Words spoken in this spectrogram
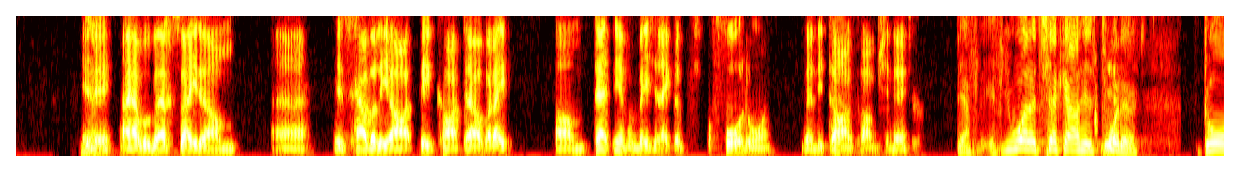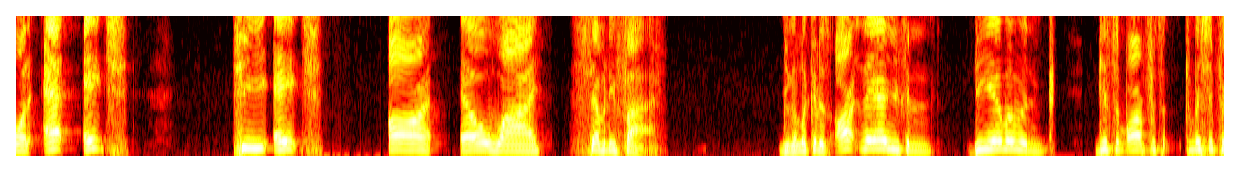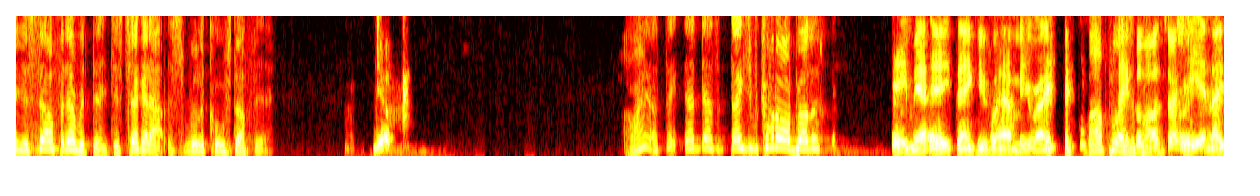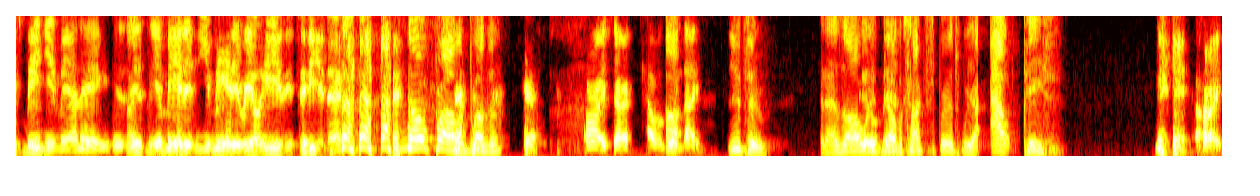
You Yes. know, I have a website. Um, uh, it's Hatherley art big cartel, but I um that information I could afford on when the time comes. You know. definitely. If you want to check out his Yeah. Twitter, go on at H T H R L Y 75. You can look at his art there. You can DM him and get some art for some commission for yourself and everything. Just check it out. It's some really cool stuff there. Yep. All right. I think that does it. Thank you for coming on, brother. Hey man, hey, thank you for having me. Right, My pleasure. thanks a lot, sir. Hey, and nice meeting you, man. Hey, it, Nice it, you made it, you made it real easy to you, man. no problem, brother. yeah. All right, sir. Have a good Uh, night. You too. And as always. Delvin Cox Experience, we are out. Peace. All right.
